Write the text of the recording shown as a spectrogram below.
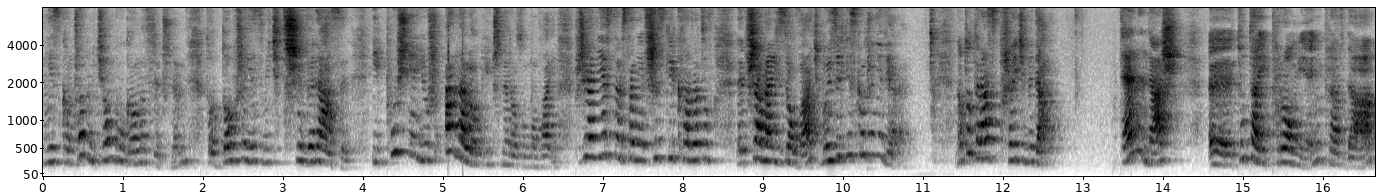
nieskończonym ciągu geometrycznym, to dobrze jest mieć trzy wyrazy i później już analogiczne rozumowanie. Przecież ja nie jestem w stanie wszystkich kwadratów e, przeanalizować, bo jest ich nieskończenie wiele. No to teraz przejdźmy dalej. Ten nasz e, tutaj promień, prawda,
